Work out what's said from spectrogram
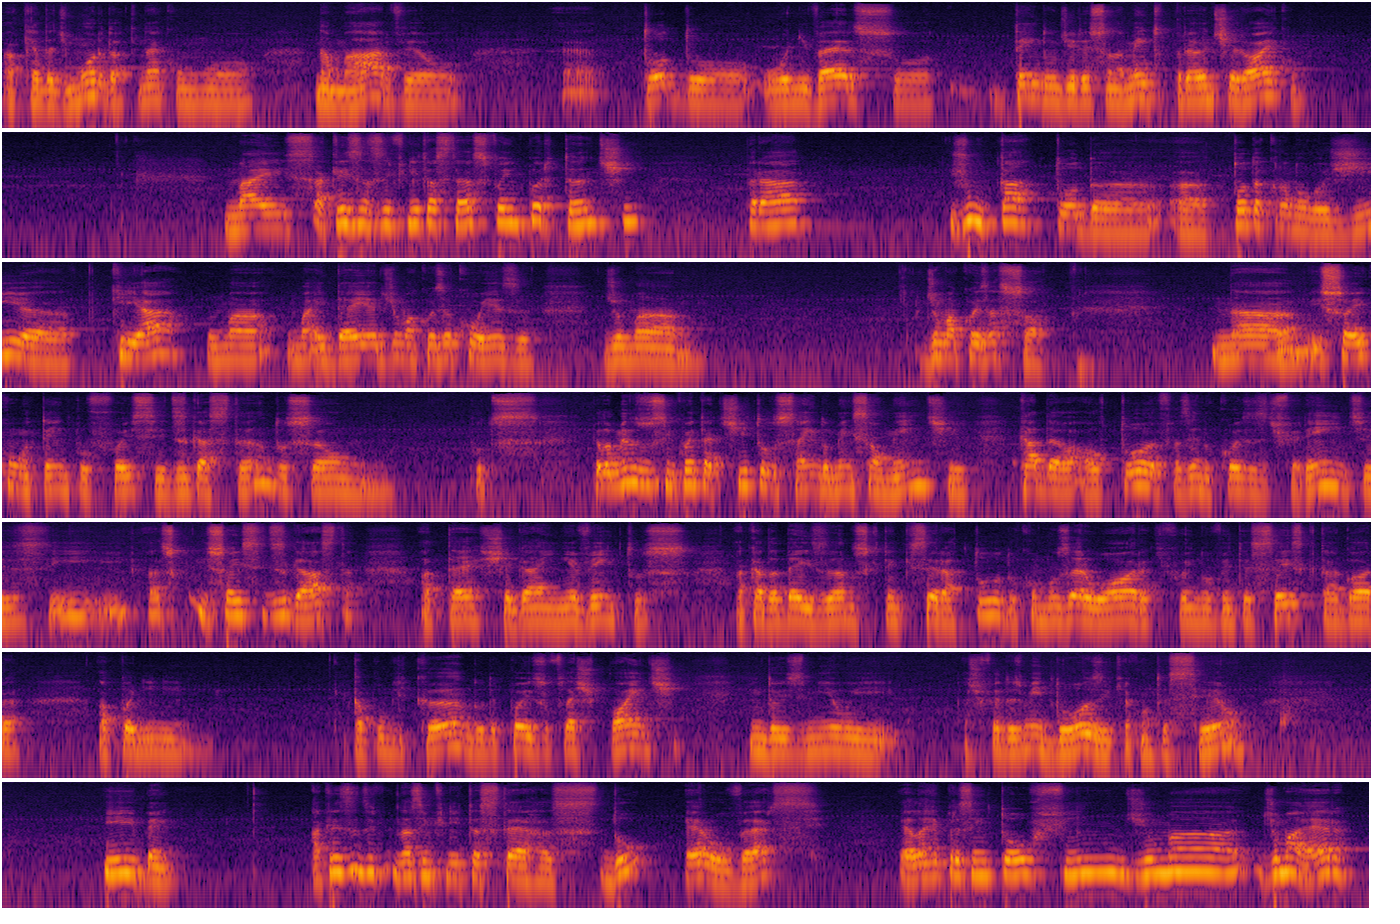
a queda de Murdoch, né, com o na Marvel, é, todo o universo tendo um direcionamento para anti-heróico, mas a Crise nas Infinitas Terras foi importante para juntar toda a, toda a cronologia, criar uma, uma ideia de uma coisa coesa, de uma, de uma coisa só. Na, isso aí com o tempo foi se desgastando, são putz, pelo menos uns 50 títulos saindo mensalmente, cada autor fazendo coisas diferentes, e isso aí se desgasta até chegar em eventos a cada 10 anos que tem que ser a tudo, como o Zero Hora, que foi em 96, que está agora a Panini está publicando, depois o Flashpoint em 2000 e, acho que foi 2012 que aconteceu. E bem, a crise nas infinitas terras do Arrowverse, ela representou o fim de uma de uma era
